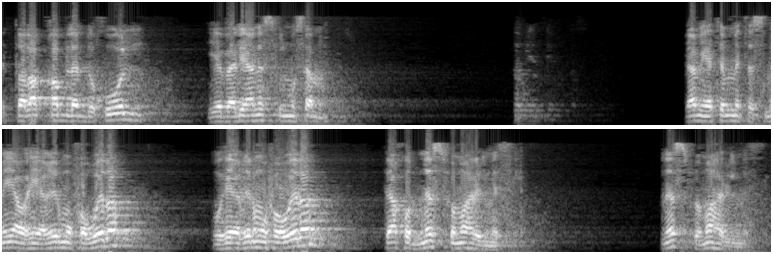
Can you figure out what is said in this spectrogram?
الطلاق قبل الدخول يبقى ليها نصف المسمى. لم يتم تسمية وهي غير مفوضة وهي غير مفوضة تاخد نصف مهر المثل. نصف مهر المثل.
